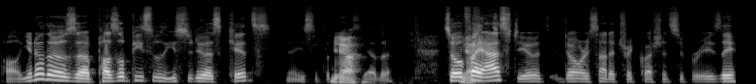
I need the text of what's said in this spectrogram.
paul you know those uh, puzzle pieces we used to do as kids I used to put yeah. them together so if Yeah. I asked you, don't worry, it's not a trick question, it's super easy.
